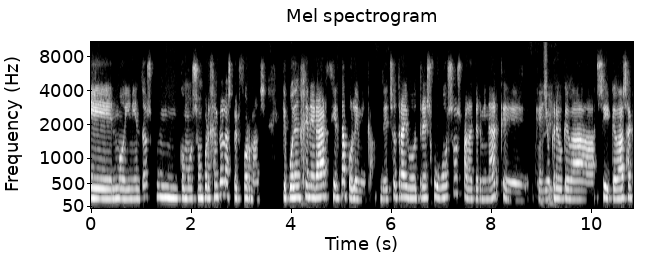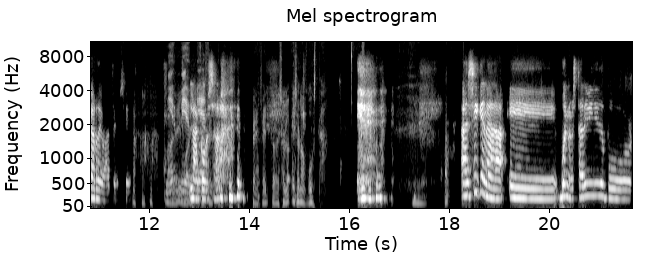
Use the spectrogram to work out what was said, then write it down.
en movimientos mm, como son, por ejemplo, las performances, que pueden generar cierta polémica. De hecho, traigo tres jugosos para terminar que, que Ah, yo sí. creo que va, sí, que va a sacar debate. sí, Vale, bien, guay, la bien. cosa. Perfecto, eso, lo- eso nos gusta. Así que nada, eh, bueno, está dividido por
